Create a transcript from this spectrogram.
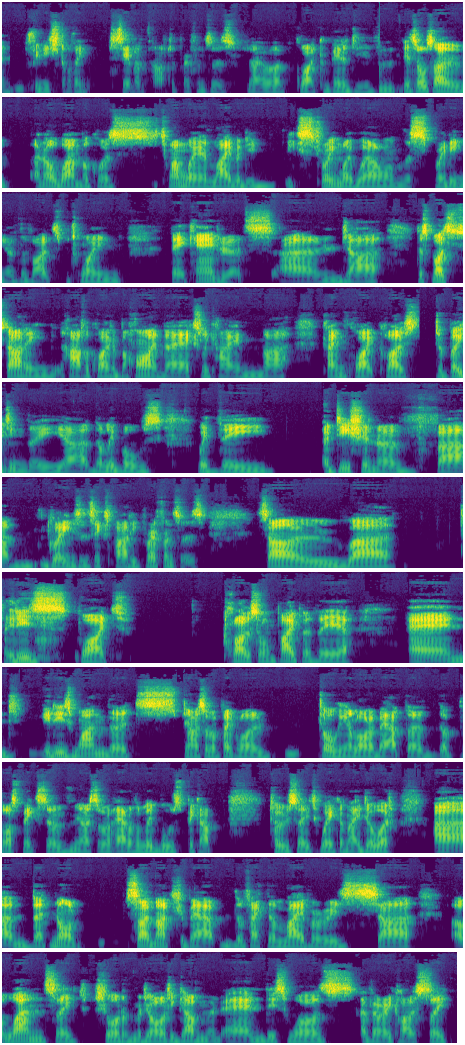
and finished, I think, seventh after preferences. They were quite competitive. It's also an odd one because it's one where Labor did extremely well on the spreading of the votes between their candidates. And uh, despite starting half a quota behind, they actually came uh, came quite close to beating the uh, the Liberals with the addition of uh, Greens and Sex Party preferences. So uh, it is quite close on paper there. And it is one that you know, sort of people are talking a lot about the, the prospects of you know sort of how do the Liberals pick up two seats, where can they do it, um, but not so much about the fact that Labor is uh, one seat short of majority government, and this was a very close seat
